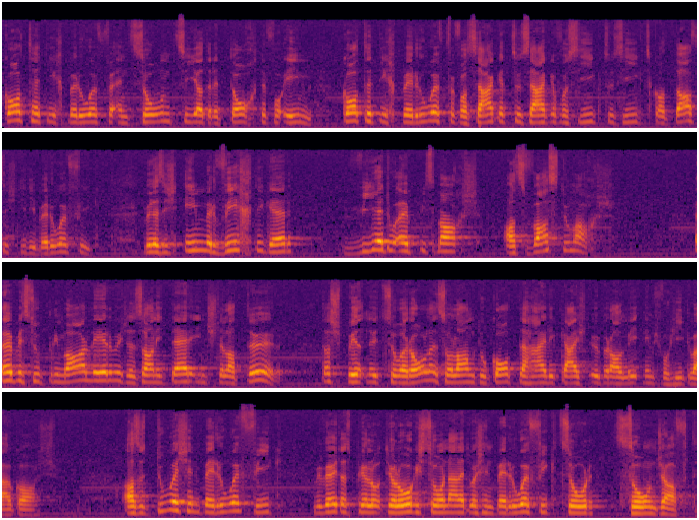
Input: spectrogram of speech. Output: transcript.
Gott hat dich berufen, ein Sohn zu sein oder eine Tochter von ihm. Gott hat dich berufen, von Sagen zu Sagen, von Sieg zu Sieg zu gehen. Das ist deine Berufung. Weil es ist immer wichtiger, wie du etwas machst, als was du machst. Ob du Primarlehrer bist, ein Sanitärinstallateur, das spielt nicht so eine Rolle, solange du Gott, den Heiligen Geist, überall mitnimmst, wohin du auch gehst. Also du hast eine Berufung, wir wollen das theologisch so nennen, du hast eine Berufung zur Sohnschaft.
